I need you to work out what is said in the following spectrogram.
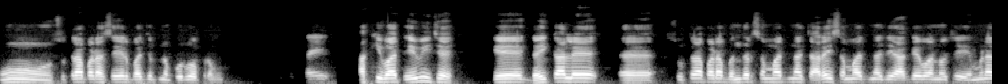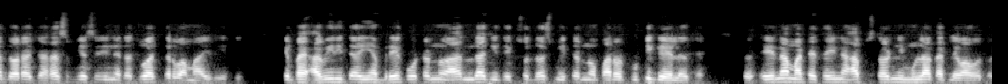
હું સુત્રાપાડા શહેર ભાજપનો પૂર્વ પ્રમુખ. આખી વાત એવી છે કે ગઈકાલે અ, સુત્રાપાડા બંદર સમાજના ચારેય સમાજના જે આગેવાનો છે એમના દ્વારા ધારાસભ્યશ્રીને રજૂઆત કરવામાં આવી હતી કે ભાઈ આવી રીતે અહીંયા બ્રેક વોટરનો અંદાજિત એકસો દસ મીટરનો પારો તૂટી ગયેલો છે. તો એના માટે થઈને આપ સ્થળની મુલાકાત લેવા હતો.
